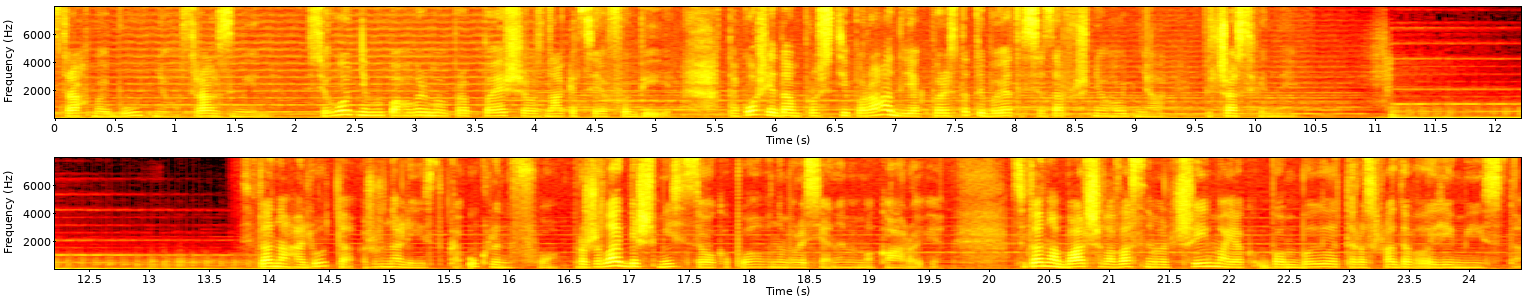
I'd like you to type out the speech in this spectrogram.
страх майбутнього, страх зміни. Сьогодні ми поговоримо про перші ознаки цієї фобії. Також я дам прості поради, як перестати боятися завтрашнього дня під час війни. Світлана Галюта, журналістка Укрінфо, прожила більш місяця в окупованому росіянами Макарові. Світлана бачила власними очима, як бомбили та розкрадували її міста,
